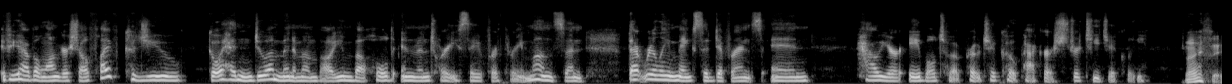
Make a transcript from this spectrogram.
If you have a longer shelf life, could you go ahead and do a minimum volume but hold inventory, say, for three months? And that really makes a difference in how you're able to approach a co-packer strategically. I see.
